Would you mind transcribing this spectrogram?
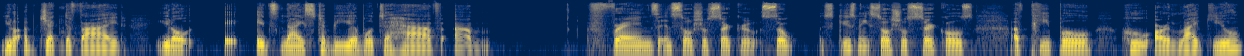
you know, objectified. You know, it, it's nice to be able to have, um, friends and social circle, so, excuse me, social circles of people who are like you.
